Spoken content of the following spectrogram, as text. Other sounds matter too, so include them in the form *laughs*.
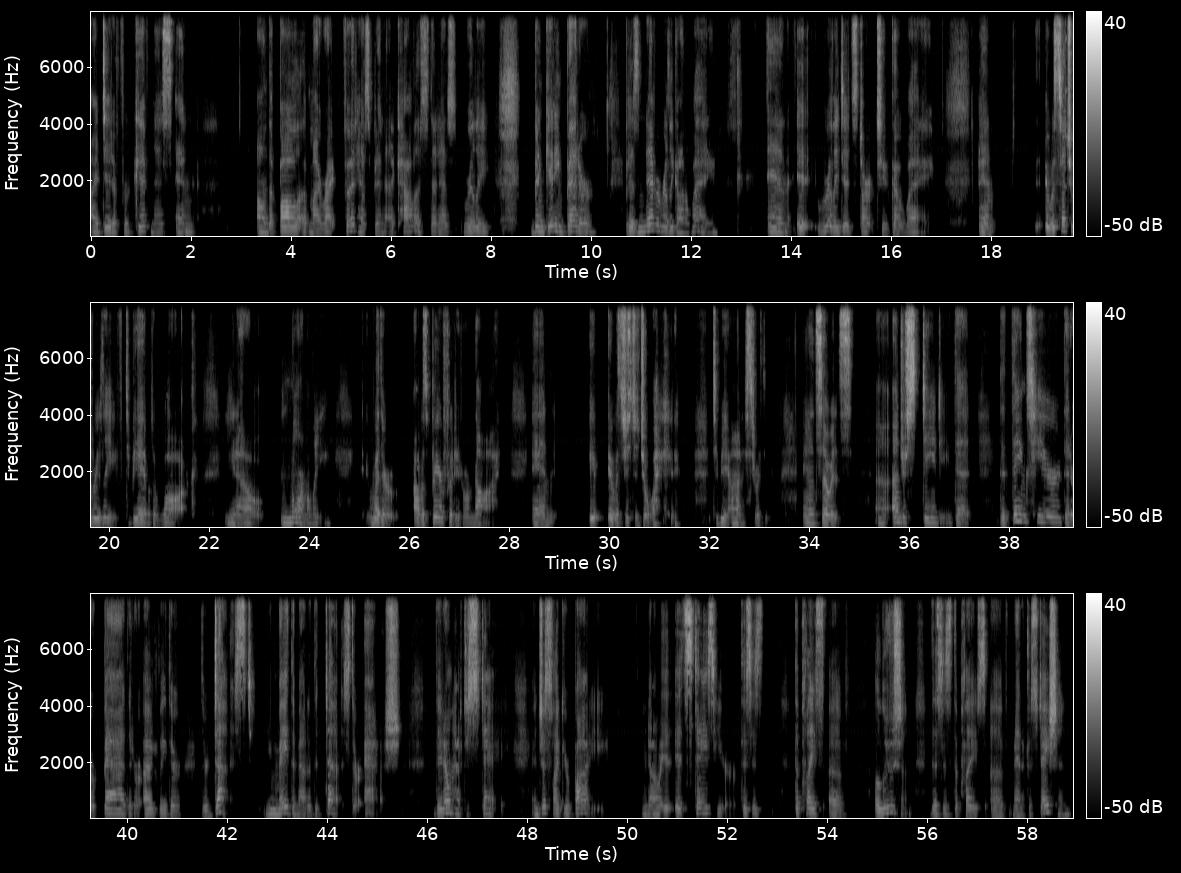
I did a forgiveness, and on the ball of my right foot has been a callus that has really been getting better but has never really gone away. And it really did start to go away. And it was such a relief to be able to walk, you know, normally, whether I was barefooted or not. And it, it was just a joy, *laughs* to be honest with you. And so it's uh, understanding that the things here that are bad, that are ugly, they're they're dust. You made them out of the dust. They're ash. They don't have to stay. And just like your body, you know, it, it stays here. This is the place of illusion. This is the place of manifestation.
